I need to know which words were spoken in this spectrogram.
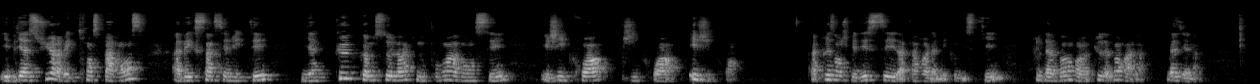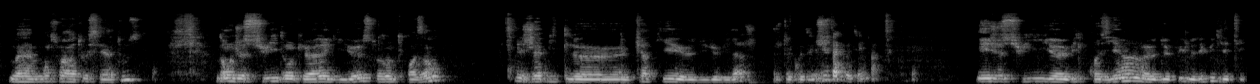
Et bien sûr, avec transparence, avec sincérité, il n'y a que comme cela que nous pourrons avancer et j'y crois, j'y crois et j'y crois. À présent, je vais laisser la parole à mes colistiers. Tout d'abord, euh, tout d'abord Alain. Vas-y Alain. Ben, bonsoir à tous et à tous. Donc je suis donc euh, Alain Guilleux, 63 ans. J'habite le quartier euh, du vieux village, juste à côté. Juste à côté. et je suis villepreusien euh, depuis le début de l'été.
